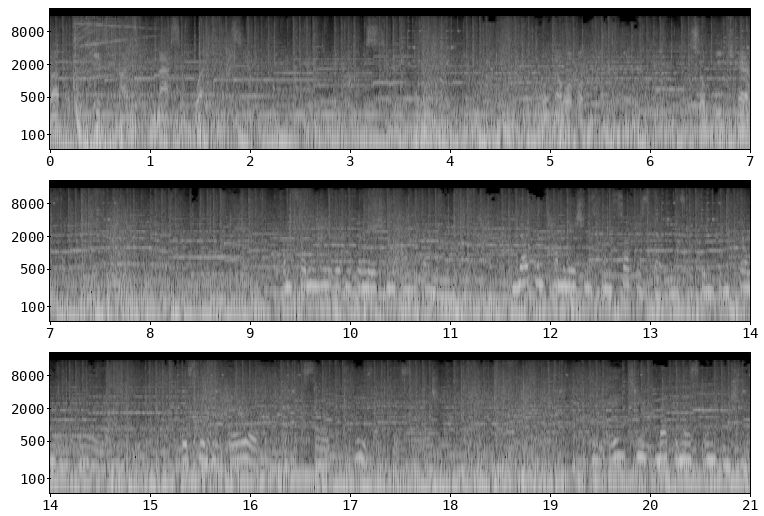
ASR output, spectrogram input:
level with these kinds of massive weapons. Be honest. You don't know what will happen, so be careful. I'm sending you the information on the enemy. No contaminations from surface weapons have been confirmed in the area. This would be aerial combat, so please search. The 18th Mechanized Infantry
